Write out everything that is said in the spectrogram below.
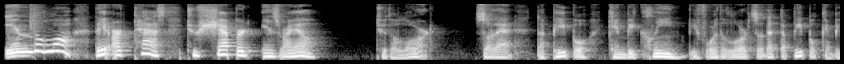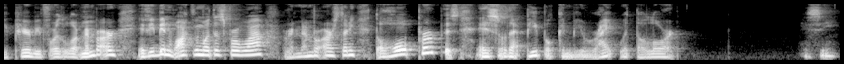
In the law, they are tasked to shepherd Israel to the Lord so that the people can be clean before the Lord, so that the people can be pure before the Lord. Remember, our, if you've been walking with us for a while, remember our study. The whole purpose is so that people can be right with the Lord. You see?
